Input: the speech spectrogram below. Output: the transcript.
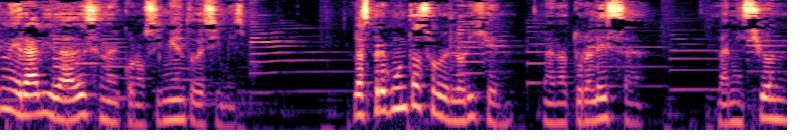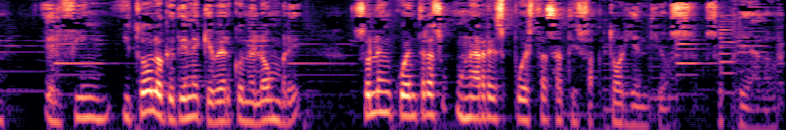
Generalidades en el conocimiento de sí mismo. Las preguntas sobre el origen, la naturaleza, la misión, el fin y todo lo que tiene que ver con el hombre, solo encuentras una respuesta satisfactoria en Dios, su Creador.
